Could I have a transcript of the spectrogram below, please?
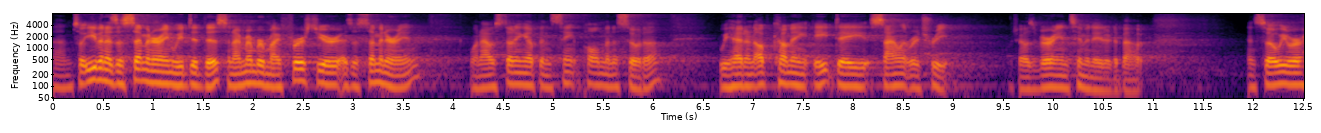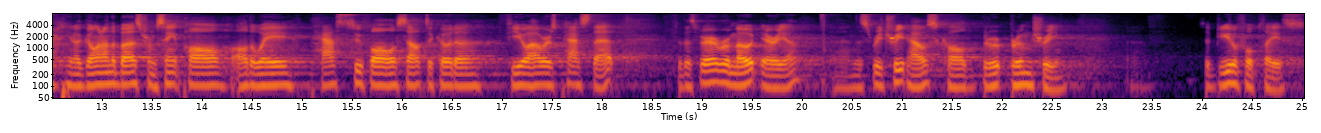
Um, so, even as a seminarian, we did this. And I remember my first year as a seminarian, when I was studying up in St. Paul, Minnesota, we had an upcoming eight day silent retreat which I was very intimidated about. And so we were, you know, going on the bus from St. Paul all the way past Sioux Falls, South Dakota, a few hours past that, to this very remote area, uh, this retreat house called Broomtree. Uh, it's a beautiful place,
